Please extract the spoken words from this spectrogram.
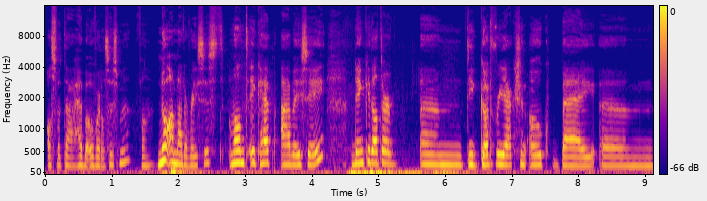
als we het daar hebben over racisme, van no, I'm not a racist, want ik heb ABC. Denk je dat er ehm, die gut reaction ook bij ehm,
